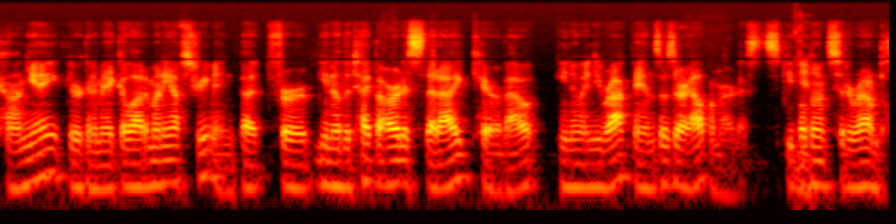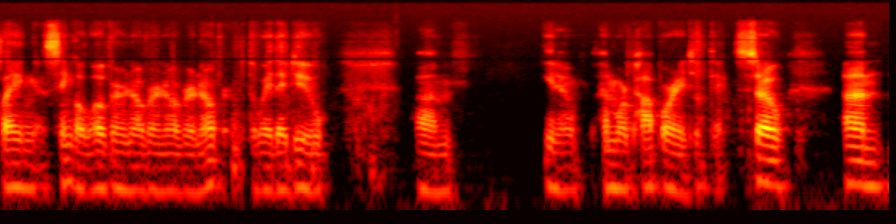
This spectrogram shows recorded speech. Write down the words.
Kanye, you're going to make a lot of money off streaming. But for, you know, the type of artists that I care about, you know, indie rock bands, those are album artists. People Yeah. don't sit around playing a single over and over and over and over the way they do, um, you know, on more pop oriented things. So, um,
